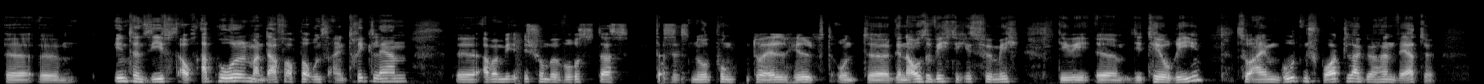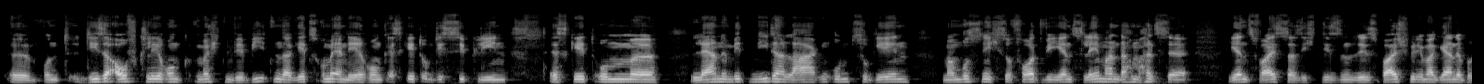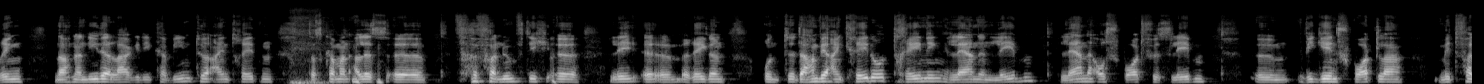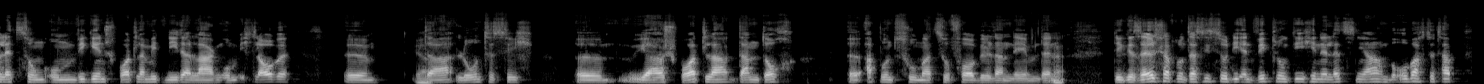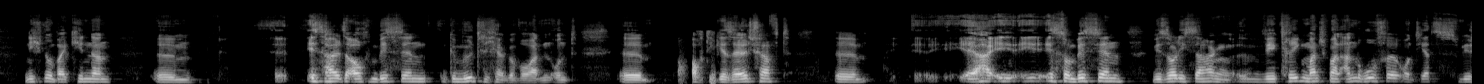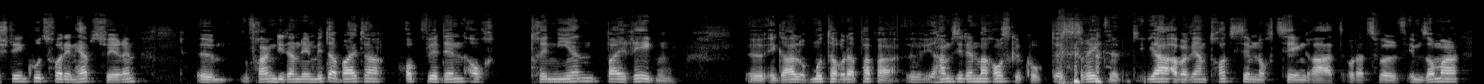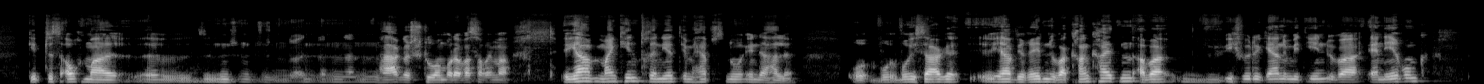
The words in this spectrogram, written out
äh, äh, intensivst auch abholen. Man darf auch bei uns einen Trick lernen, äh, aber mir ist schon bewusst, dass dass es nur punktuell hilft. Und äh, genauso wichtig ist für mich die, äh, die Theorie. Zu einem guten Sportler gehören Werte. Äh, und diese Aufklärung möchten wir bieten. Da geht es um Ernährung, es geht um Disziplin, es geht um äh, Lernen mit Niederlagen umzugehen. Man muss nicht sofort wie Jens Lehmann damals, der Jens weiß, dass ich diesen, dieses Beispiel immer gerne bringe, nach einer Niederlage die Kabinentür eintreten. Das kann man alles äh, vernünftig äh, äh, regeln. Und äh, da haben wir ein Credo, Training, Lernen, Leben, Lerne aus Sport fürs Leben. Ähm, wie gehen Sportler mit Verletzungen um? Wie gehen Sportler mit Niederlagen um? Ich glaube, äh, ja. da lohnt es sich, äh, ja, Sportler dann doch äh, ab und zu mal zu Vorbildern nehmen. Denn ja. die Gesellschaft, und das ist so die Entwicklung, die ich in den letzten Jahren beobachtet habe, nicht nur bei Kindern, ähm, äh, ist halt auch ein bisschen gemütlicher geworden. Und äh, auch die Gesellschaft äh, ja, ist so ein bisschen, wie soll ich sagen, wir kriegen manchmal Anrufe und jetzt, wir stehen kurz vor den Herbstferien, äh, fragen die dann den Mitarbeiter, ob wir denn auch trainieren bei Regen. Äh, egal ob Mutter oder Papa, äh, haben Sie denn mal rausgeguckt? Es regnet. ja, aber wir haben trotzdem noch 10 Grad oder 12. Im Sommer gibt es auch mal äh, einen Hagelsturm oder was auch immer. Ja, mein Kind trainiert im Herbst nur in der Halle wo, wo ich sage, ja, wir reden über Krankheiten, aber ich würde gerne mit Ihnen über Ernährung,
